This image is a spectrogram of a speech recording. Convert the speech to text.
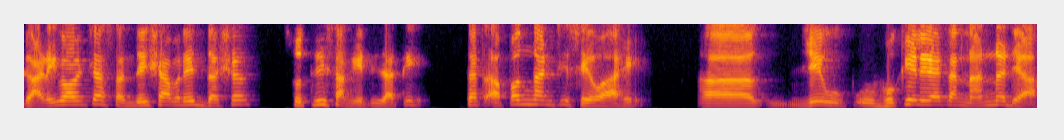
गाडीबाबांच्या संदेशामध्ये दश सूत्री सांगितली जाते. त्यात अपंगांची सेवा आहे. जे उ- भुकेलेले आहेत त्यांना अन्न द्या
